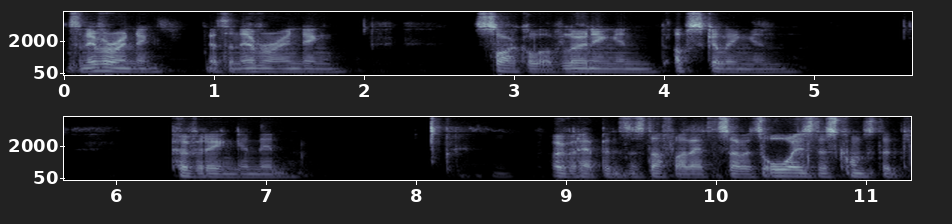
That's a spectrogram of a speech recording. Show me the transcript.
it's never ending. It's a never ending cycle of learning and upskilling and pivoting and then COVID happens and stuff like that. So it's always this constant,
